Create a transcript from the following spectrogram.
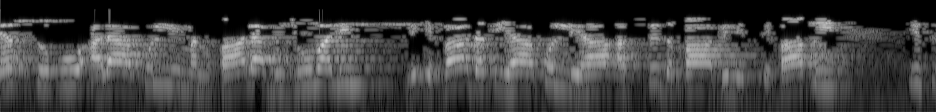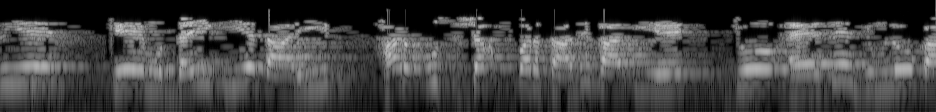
یسقو علی کل من قال بجمل لافادتها كلها الصدق بالاتفاق۔ اس لیے کہ مدعی کی یہ تعریف ہر اس شخص پر صادق آتی ہے جو ایسے جملوں کا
